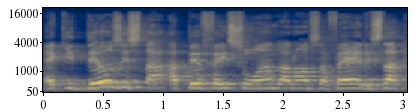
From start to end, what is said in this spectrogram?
é que Deus está aperfeiçoando a nossa fé, Ele está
